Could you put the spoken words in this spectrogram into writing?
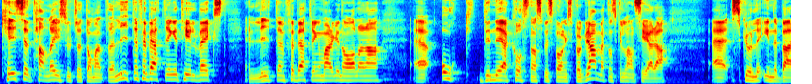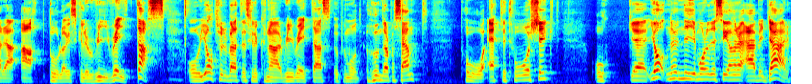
caset handlar i stort sett om att en liten förbättring i tillväxt, en liten förbättring i marginalerna eh, och det nya kostnadsbesparingsprogrammet de skulle lansera Eh, skulle innebära att bolaget skulle re-ratas. Och jag trodde väl att det skulle kunna re-ratas uppemot 100% på 1-2 års sikt. Och eh, ja, nu nio månader senare är vi där.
